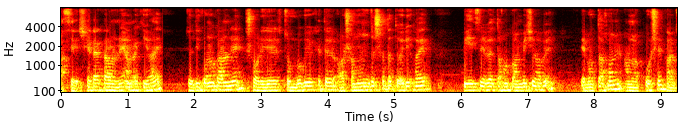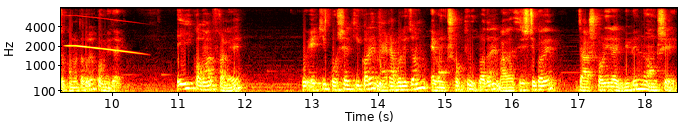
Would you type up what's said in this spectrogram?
আছে, সেটার কারণে আমরা কি হয়? যদি কোনো কারণে শরীরের চুম্বকীয় ক্ষেত্রের অসামঞ্জস্যতা তৈরি হয় পিএইচ লেভেল তখন কম বেশি হবে। এবং তখন আমরা কোষের কার্যক্ষমতাগুলো কমে যায়। এই কমার ফলে এটি কোষের কি করে? মেটাবলিজম এবং শক্তি উৎপাদনে বাধা সৃষ্টি করে, যা শরীরের বিভিন্ন অংশে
